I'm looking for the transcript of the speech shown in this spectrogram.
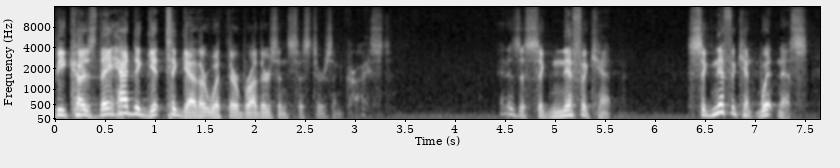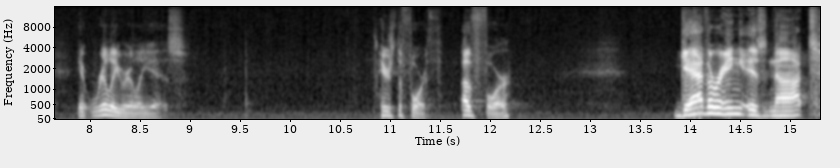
because they had to get together with their brothers and sisters in Christ? That is a significant, significant witness. It really, really is. Here's the fourth of four gathering is not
